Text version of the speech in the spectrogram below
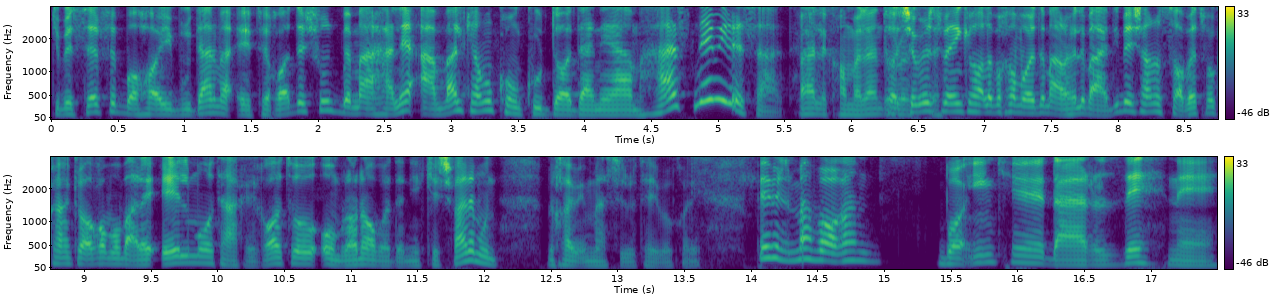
که به صرف باهایی بودن و اعتقادشون به مرحله اول که همون کنکور دادنه هم هست نمی‌رسن. بله کاملا درسته تا چه برسه به اینکه حالا بخوام وارد مراحل بعدی بشن و ثابت بکنن که آقا ما برای علم و تحقیقات و عمران آبادانی کشورمون می‌خوایم این مسیر رو طی بکنیم. ببینید من واقعا با اینکه در ذهن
